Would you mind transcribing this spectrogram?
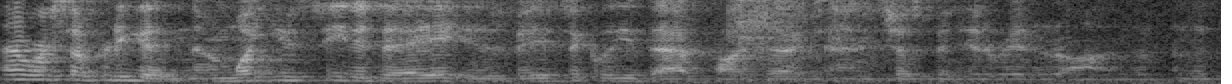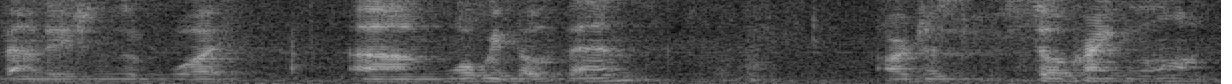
it works out pretty good. And what you see today is basically that project, and it's just been iterated on. And the, and the foundations of what um, what we built then are just still cranking along.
